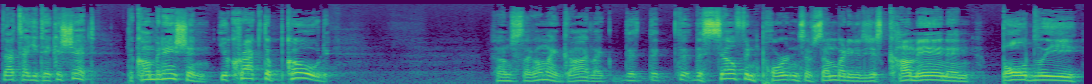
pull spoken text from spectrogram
That's how you take a shit. The combination. You cracked the code. So I'm just like, oh my god, like the the, the self importance of somebody to just come in and boldly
